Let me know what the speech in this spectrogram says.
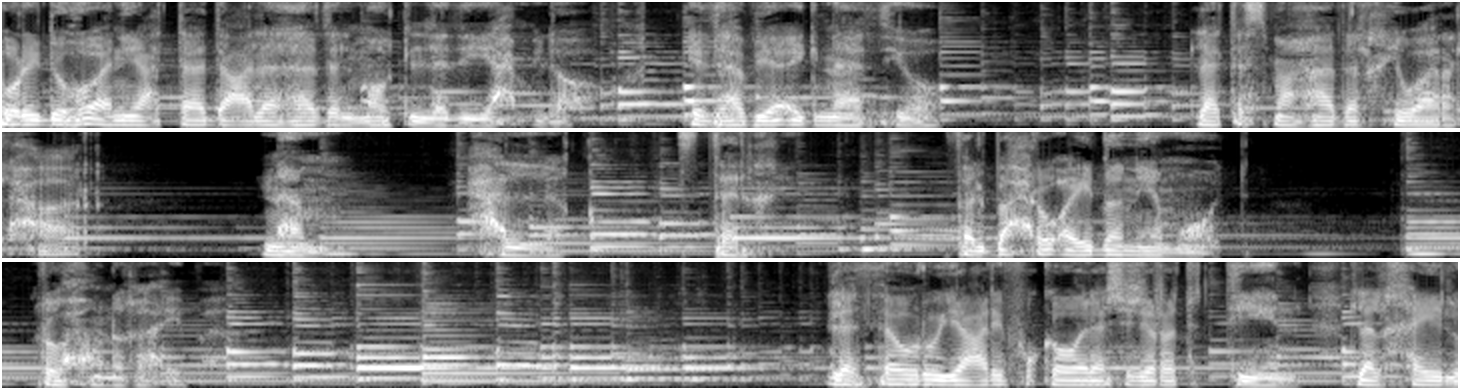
أريده أن يعتاد على هذا الموت الذي يحمله. اذهب يا إغناثيو. لا تسمع هذا الخوار الحار. نم. حلق استرخي. فالبحر أيضا يموت. روح غائبة. لا الثور يعرفك ولا شجرة التين لا الخيل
